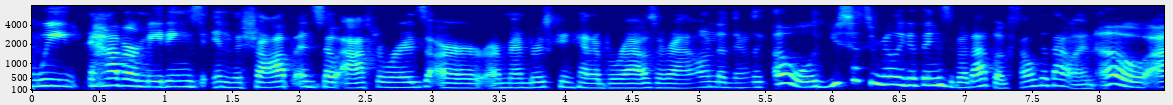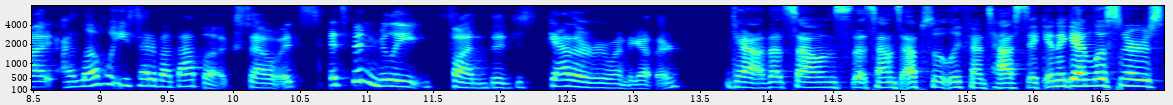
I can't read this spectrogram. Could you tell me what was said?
we have our meetings in the shop. And so afterwards our, our members can kind of browse around and they're like, oh, well, you said some really good things about that book. So I'll look at that one. Oh, I, I love what you said about that book. So it's, it's been really fun to just gather everyone together. Yeah, that sounds that sounds absolutely fantastic. And again, listeners,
